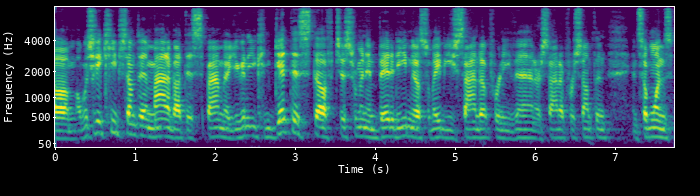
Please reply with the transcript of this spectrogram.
um, I want you to keep something in mind about this spam mail. You're gonna, you can get this stuff just from an embedded email. So maybe you signed up for an event or signed up for something, and someone's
